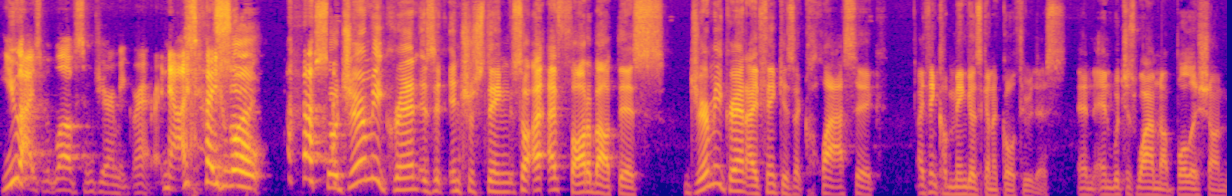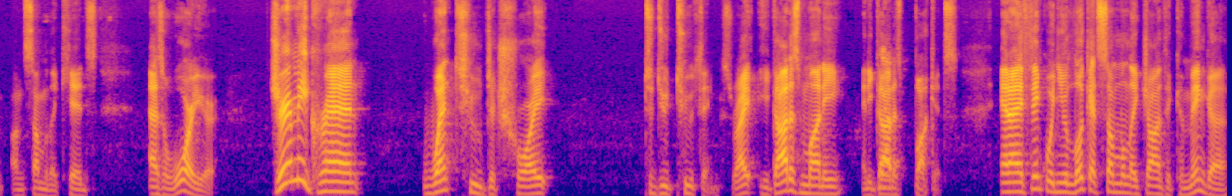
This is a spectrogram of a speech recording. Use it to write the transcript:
you guys would love some Jerami Grant right now. I tell you so, what. so Jerami Grant is an interesting. So I, I've thought about this. Jerami Grant, I think, is a classic. I think Kuminga is going to go through this, and and which is why I'm not bullish on on some of the kids as a Warrior. Jerami Grant went to Detroit to do two things, right? He got his money and he got his buckets. And I think when you look at someone like Jonathan Kuminga,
